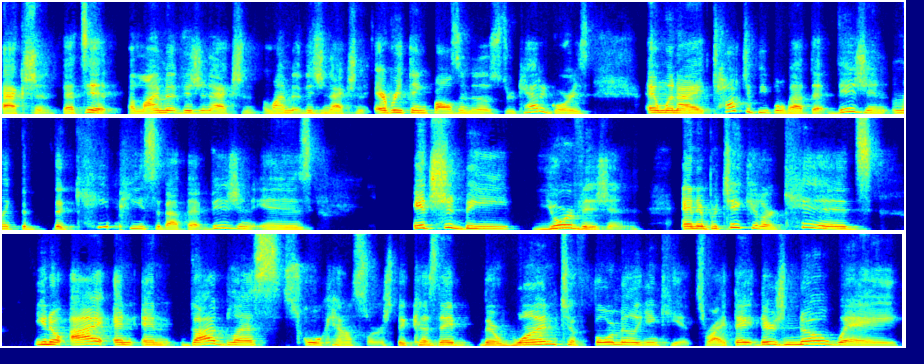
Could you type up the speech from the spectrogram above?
action. That's it. Alignment, vision, action. Alignment, vision, action. Everything falls into those three categories. And when I talk to people about that vision, I'm like, the, the key piece about that vision is it should be your vision. And in particular, kids, you know i and and god bless school counselors because they they're one to four million kids right? They, there's no way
